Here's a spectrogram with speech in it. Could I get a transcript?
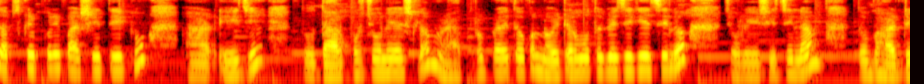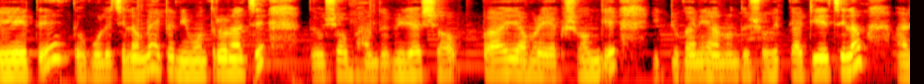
সাবস্ক্রাইব করে পাশে দেখো আর এই যে, তো তারপর চলে আসলাম। রাত্র প্রায় তখন নয়টার মতো বেজে গিয়েছিল। চলে এসেছিলাম। তো বার্থডেতে তো বলেছিলাম না, একটা নিমন্ত্রণ আছে। তো সব বান্ধবীরা সবাই আমরা একসঙ্গে একটুখানি আনন্দ সহিত কাটিয়েছিলাম। আর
